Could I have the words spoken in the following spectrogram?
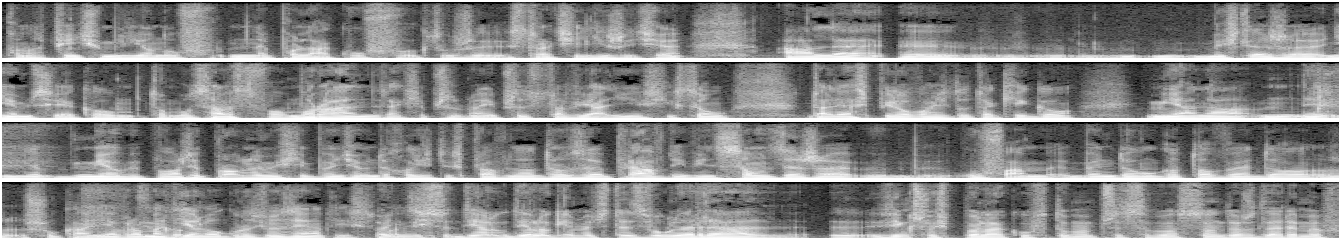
ponad 5 milionów Polaków, którzy stracili życie, ale e, myślę, że Niemcy jako to mocarstwo moralne, tak się przynajmniej przedstawiali, jeśli chcą dalej aspirować do takiego miana, miałby poważny problem, jeśli będziemy dochodzić tych spraw na drodze prawnej, więc sądzę, że ufam, będą gotowe do szukania w ramach Tylko... dialogu rozwiązania Panie ministrze, dialog dialogiem, lecz to jest w ogóle realne. Y, większość Polaków, tu mam przed sobą sondaż dla RMF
